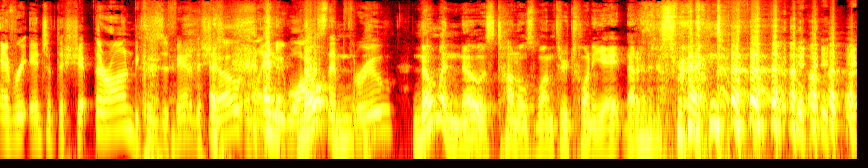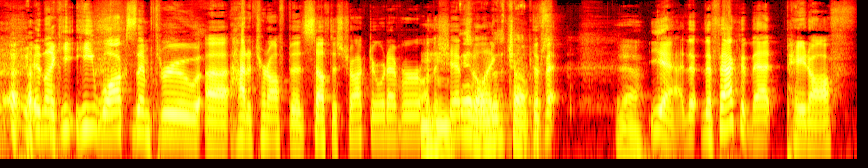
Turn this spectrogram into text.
every inch of the ship they're on because he's a fan of the show and like And he walks no- them through No one knows tunnels one through twenty eight better than his friend. and like he, he walks them through uh, how to turn off the self destruct or whatever on the ship. And so like the choppers. fa- yeah. yeah, the, the fact that that paid off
